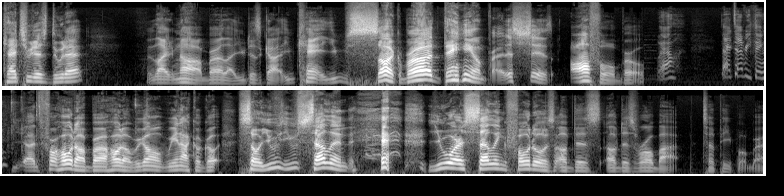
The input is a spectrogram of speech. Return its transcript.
Can't you just do that? Like, nah, bro. Like, you just got, you can't, you suck, bro. Damn, bro. This shit is awful, bro. Well, that's everything. Uh, for hold up, bro. Hold up. We going we not gonna go. So you you selling, you are selling photos of this of this robot to people, bro.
